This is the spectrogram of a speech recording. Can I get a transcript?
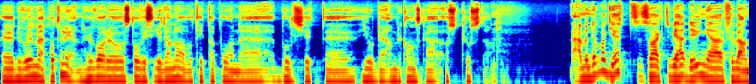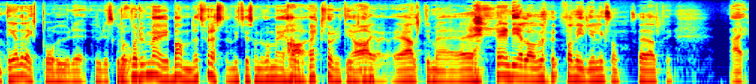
eh, du var ju med på turnén. Hur var det att stå vid sidan av och titta på när Bullshit eh, gjorde amerikanska östkusten? Nej, men det var gött. Som sagt, vi hade ju inga förväntningar direkt på hur det, hur det skulle Var, var du med i bandet förresten? Lite som du var med i Hellback förr i tiden? Ja, ja, ja, jag är alltid med. Jag är en del av familjen liksom. Så är det alltid. Nej,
